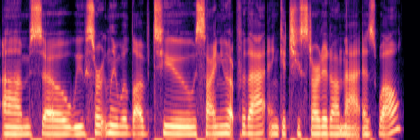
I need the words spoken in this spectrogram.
Um, so we certainly would love to sign you up for that and get you started on that as well.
